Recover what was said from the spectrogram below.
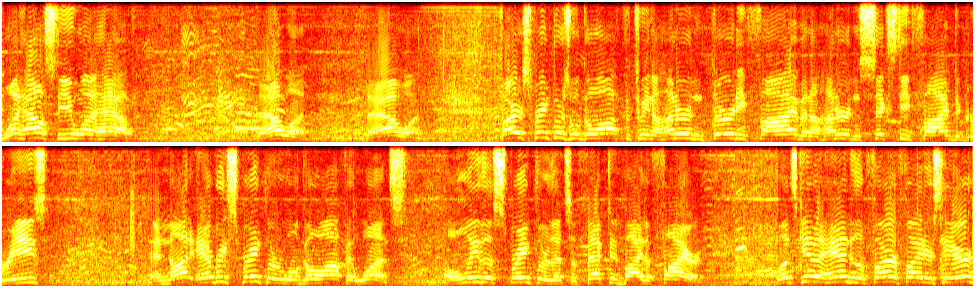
What house do you want to have? That one. That one. Fire sprinklers will go off between 135 and 165 degrees. And not every sprinkler will go off at once. Only the sprinkler that's affected by the fire. Let's give a hand to the firefighters here.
